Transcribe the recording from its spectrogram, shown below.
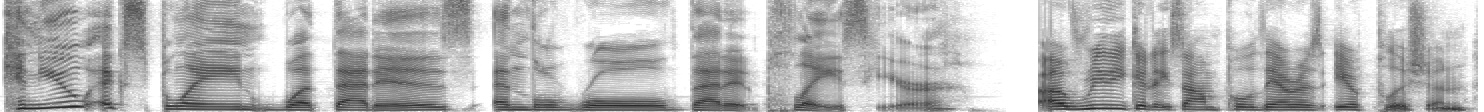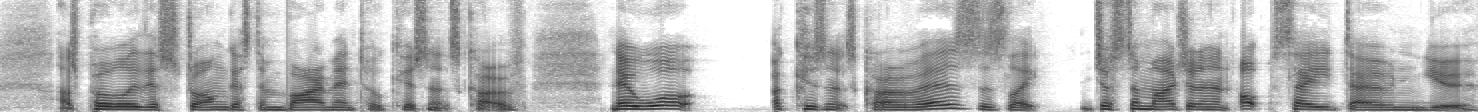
Can you explain what that is and the role that it plays here? A really good example there is air pollution. That's probably the strongest environmental Kuznets curve. Now, what a Kuznets curve is, is like just imagine an upside down U.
